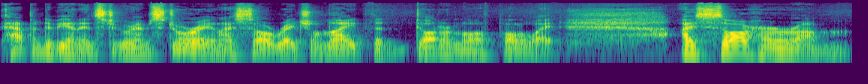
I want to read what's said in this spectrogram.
happened to be on Instagram story and I saw Rachel Knight, the daughter in law of Paula White. I saw her. Um,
